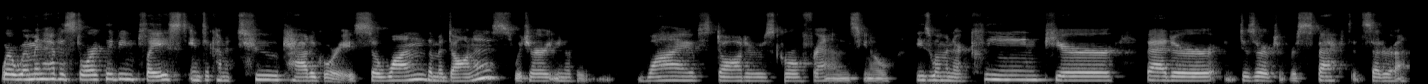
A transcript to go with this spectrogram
where women have historically been placed into kind of two categories. So one the madonnas which are you know the wives daughters girlfriends you know these women are clean pure better deserve respect etc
